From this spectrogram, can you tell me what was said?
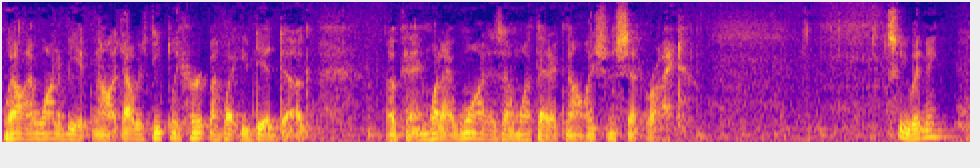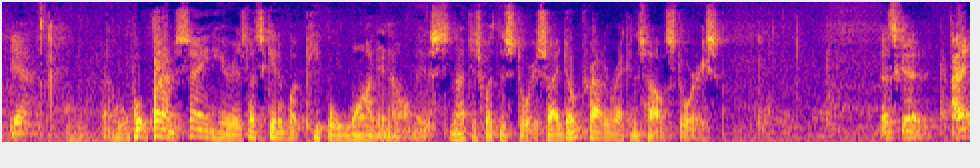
Well, I want to be acknowledged. I was deeply hurt by what you did, Doug. Okay, and what I want is I want that acknowledged and set right. So, you with me? Yeah. What, what I'm saying here is let's get at what people want in all this, not just what the story. So I don't try to reconcile stories. That's good. I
